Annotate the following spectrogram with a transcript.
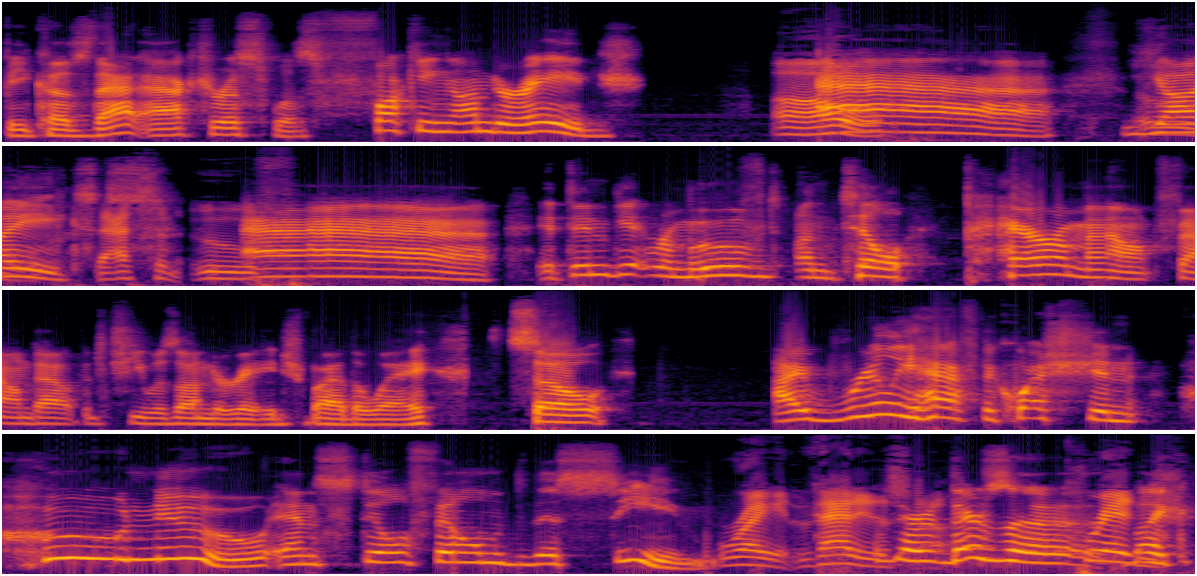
because that actress was fucking underage. Oh, Ah, yikes! that's an oof. ah. It didn't get removed until Paramount found out that she was underage, by the way. So I really have to question who knew and still filmed this scene. Right. That is There, there's a cringe. like,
